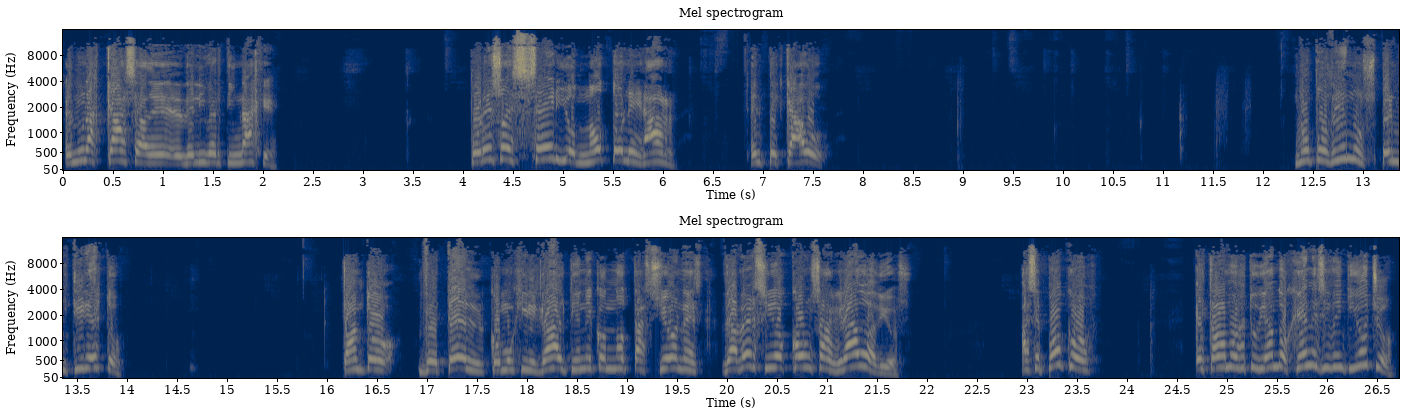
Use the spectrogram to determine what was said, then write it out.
En una casa de, libertinaje. Por eso es serio no tolerar el pecado. No podemos permitir esto. Tanto Betel como Gilgal tiene connotaciones de haber sido consagrado a Dios. Hace poco estábamos estudiando Génesis 28.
